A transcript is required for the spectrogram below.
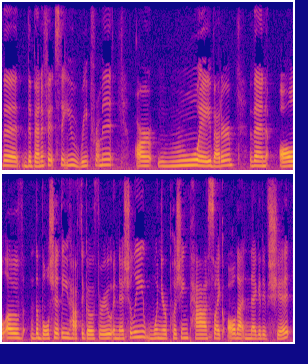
that the benefits that you reap from it are way better than all of the bullshit that you have to go through initially when you're pushing past like all that negative shit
